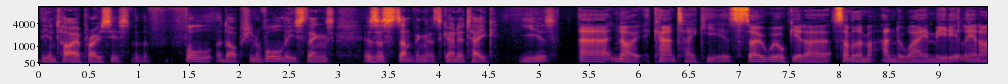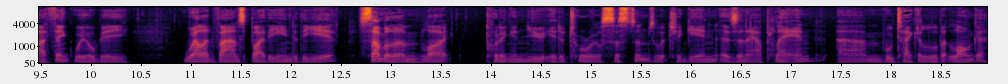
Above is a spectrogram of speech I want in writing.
the entire process for the full adoption of all these things? Is this something that's going to take years? Uh, no, it can't take years. So we'll get uh, some of them underway immediately, and I think we'll be well advanced by the end of the year. Some of them, like putting in new editorial systems, which again is in our plan, um, will take a little bit longer.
